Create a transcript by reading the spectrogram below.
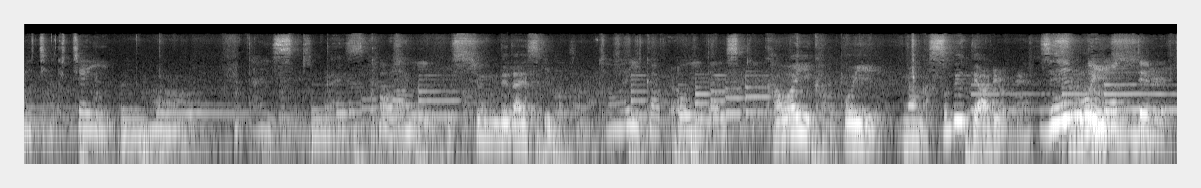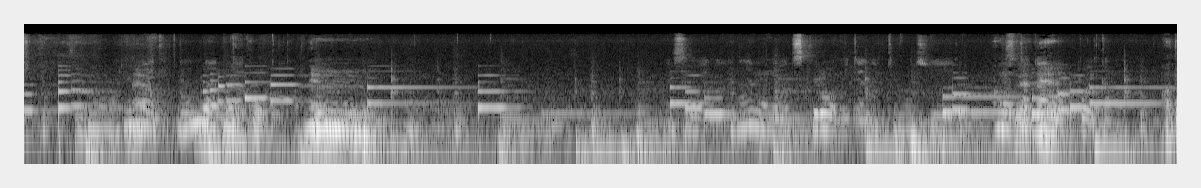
めちゃくちゃいいうん大好き。大好かわいい。き一瞬で大好き。になったかわいいかっこいい大好きな可愛いかっこいい。なんか全てあるよね。全部すごい持ってる。そのね何なんだろ。木工とかね、うんうそうな。いものを作ろうみたいな気持ちもあそうや高山ね。っぽいかもあ確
